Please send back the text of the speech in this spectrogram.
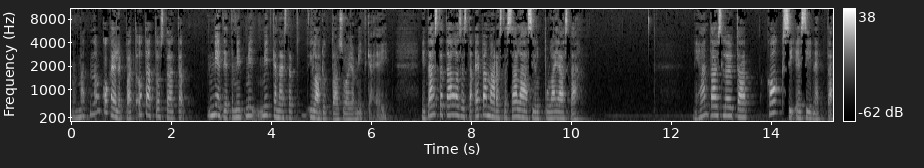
mä, no kokeilepa, että ota tuosta, että mieti, että mit, mitkä näistä ilahduttaa sua ja mitkä ei. Niin tästä tällaisesta epämääräistä säläsilppuläjästä, niin hän taisi löytää kaksi esinettä,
